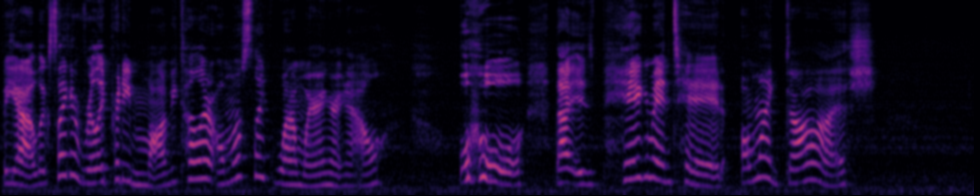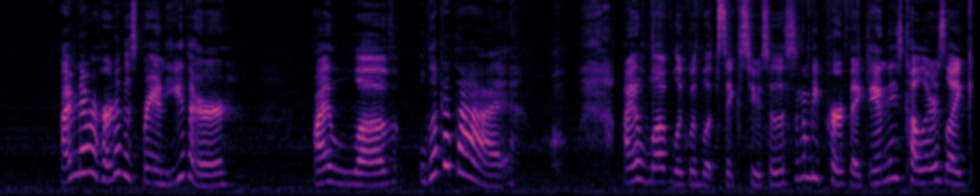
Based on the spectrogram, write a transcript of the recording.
But yeah, it looks like a really pretty mauve color, almost like what I'm wearing right now. Oh, that is pigmented. Oh my gosh. I've never heard of this brand either. I love, look at that. I love liquid lipsticks too, so this is to be perfect. And these colors, like,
